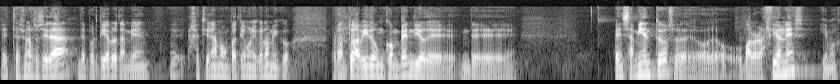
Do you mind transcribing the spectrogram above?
esta es una sociedad deportiva, pero también eh, gestionamos un patrimonio económico. Por tanto, ha habido un compendio de, pensamientos o, valoraciones y hemos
